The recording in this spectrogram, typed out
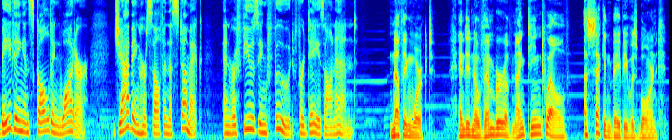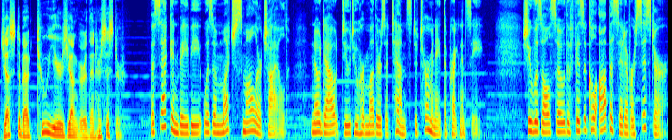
bathing in scalding water, jabbing herself in the stomach, and refusing food for days on end. Nothing worked, and in November of 1912, a second baby was born, just about two years younger than her sister. The second baby was a much smaller child, no doubt due to her mother's attempts to terminate the pregnancy. She was also the physical opposite of her sister.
